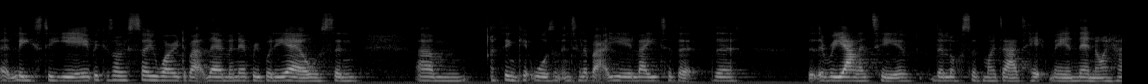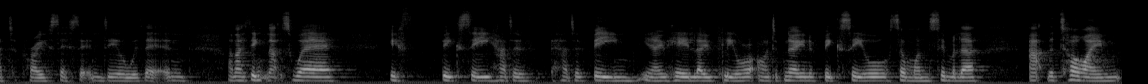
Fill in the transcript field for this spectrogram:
at least a year because I was so worried about them and everybody else. And um, I think it wasn't until about a year later that the that the reality of the loss of my dad hit me, and then I had to process it and deal with it. And and I think that's where, if Big C had have had have been you know here locally, or I'd have known of Big C or someone similar at the time,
